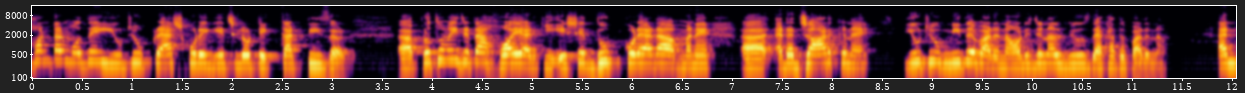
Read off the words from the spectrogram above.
ঘণ্টার মধ্যে ইউটিউব ক্র্যাশ করে গিয়েছিল টেক্কার টিজার প্রথমেই যেটা হয় আর কি, এসে দুপ করে একটা মানে একটা জার্ক নেয়। ইউটিউব নিতে পারে না অরিজিনাল ভিউজ দেখাতে পারে না। অ্যান্ড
